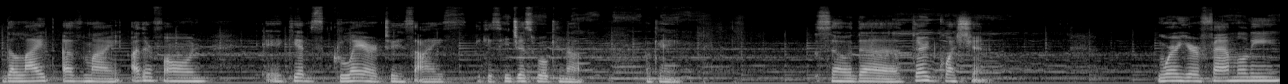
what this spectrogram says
the light of my other phone it gives glare to his eyes because he just woken up. Okay. So the third question. Were your family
